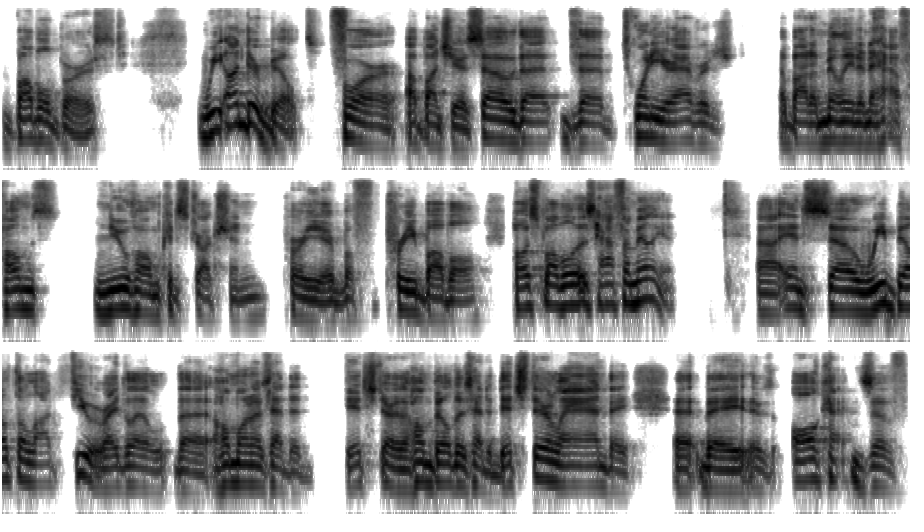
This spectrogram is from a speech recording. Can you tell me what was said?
bubble burst, we underbuilt for a bunch of years. So the the 20 year average, about a million and a half homes, new home construction per year, pre bubble. Post bubble is half a million. Uh, and so we built a lot fewer, right? The, the homeowners had to ditch or the home builders had to ditch their land they uh, they there's all kinds of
